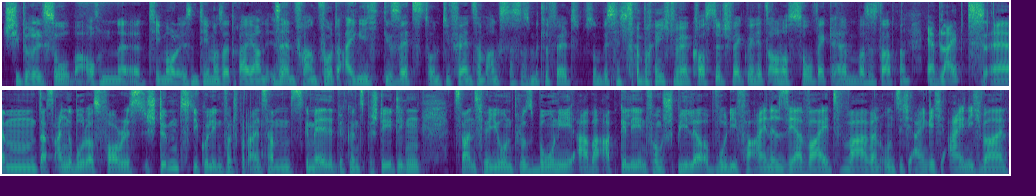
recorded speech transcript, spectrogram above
Gibril So war auch ein äh, Thema oder ist ein Thema. Seit drei Jahren ist er in Frankfurt eigentlich gesetzt und die Fans haben Angst, dass das Mittelfeld so ein bisschen zerbricht. Wäre Kostic weg, wenn jetzt auch noch So weg. Ähm, was ist da dran? Er bleibt. Ähm, das Angebot aus Forest stimmt. Die Kollegen von Sport 1 haben es gemeldet. Wir können es bestätigen. 20 Millionen plus Boni, aber abgelehnt vom Spieler, obwohl die Vereine sehr weit waren und sich eigentlich einig waren.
